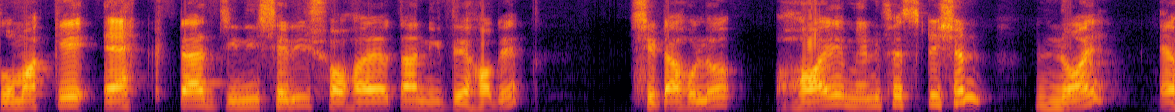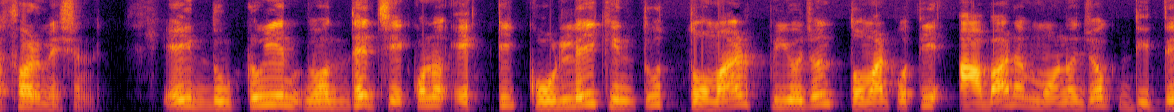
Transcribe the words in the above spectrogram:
তোমাকে একটা জিনিসেরই সহায়তা নিতে হবে। সেটা হলো হয় ম্যানিফেস্টেশন নয় অ্যাফরমেশন এই দুটোই মধ্যে যে কোনো একটি করলেই কিন্তু তোমার প্রিয়জন তোমার প্রতি আবার মনোযোগ দিতে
